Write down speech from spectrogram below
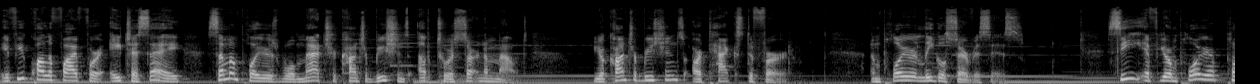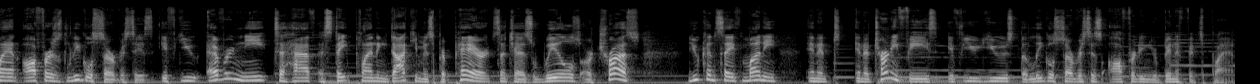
If you qualify for HSA, some employers will match your contributions up to a certain amount. Your contributions are tax deferred. Employer legal services. See if your employer plan offers legal services. If you ever need to have estate planning documents prepared, such as wills or trusts, you can save money in, in attorney fees if you use the legal services offered in your benefits plan.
